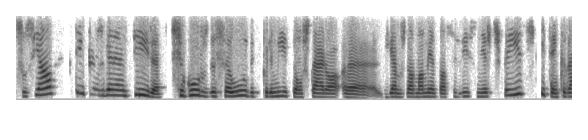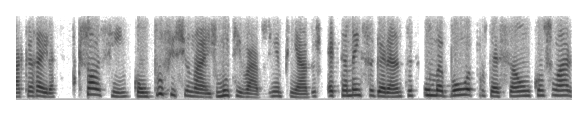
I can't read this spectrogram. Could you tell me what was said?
social, tem que lhes garantir seguros de saúde que permitam estar, uh, digamos, normalmente ao serviço nestes países e tem que dar carreira. Porque só assim, com profissionais motivados e empenhados, é que também se garante uma boa proteção consular.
